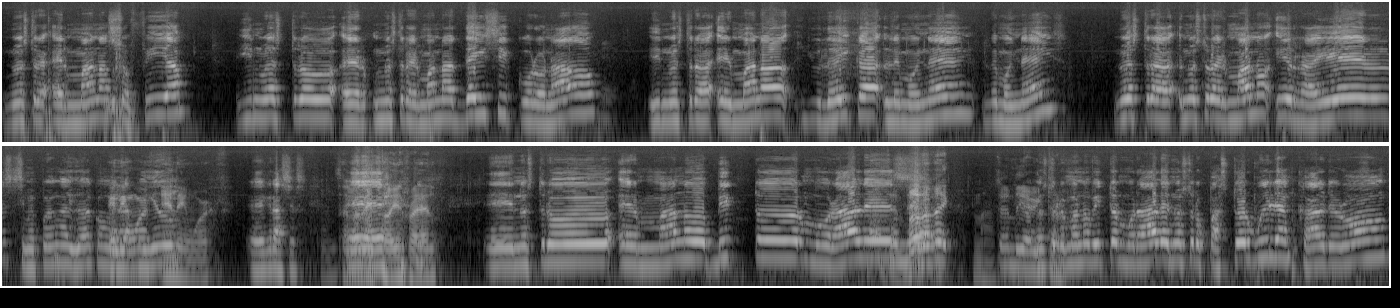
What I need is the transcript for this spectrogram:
nuestra hermana Sofía y nuestro, nuestra hermana Daisy Coronado y nuestra hermana Yuleika Lemoine, Lemoines, nuestra, nuestro hermano Israel, si me pueden ayudar con el apellido. Eh, gracias. Un saludito a Eh, Israel. Eh, nuestro hermano Víctor Morales. Entendí, Nuestro hermano Víctor Morales, nuestro pastor William Calderón,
